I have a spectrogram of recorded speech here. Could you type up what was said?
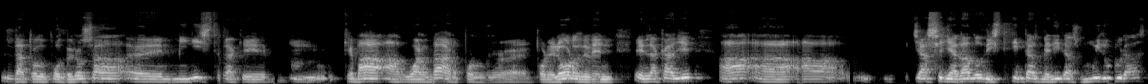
la todopoderosa eh, ministra que, mm, que, va a guardar por, eh, por, el orden en la calle, ha, ya ha señalado distintas medidas muy duras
